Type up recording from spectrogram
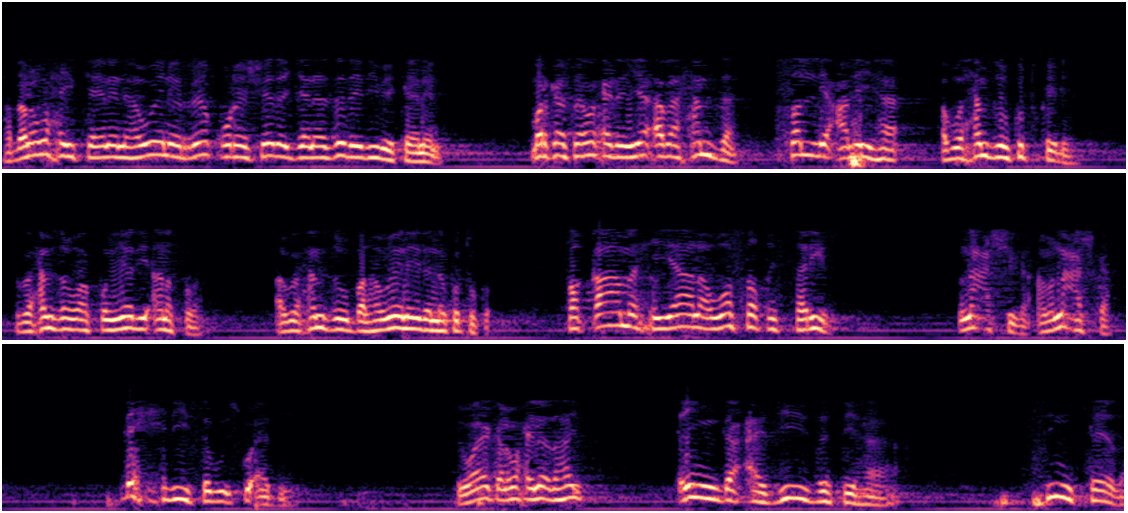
Haddana waxay keeneen haweeney reer qureysheeda janaazadeedii bay keeneen. Markaasaa waxay dhaheen yaa abaa xamza salli calayha. Abuu xamzow ku tukay dheh. Abuu xamza waa kunyadii anas wa abuu xamzow bal haweenaydana ku tuko. Faqaama xiyaala wasati sariir. Nacshiga ama nacashka dhexdiisa buu isku aadiyey. Riwaayo kale waxay leedahay cinda cajiizatiha sinteeda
